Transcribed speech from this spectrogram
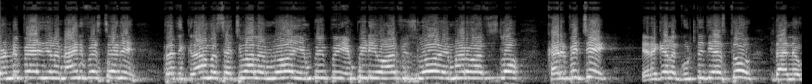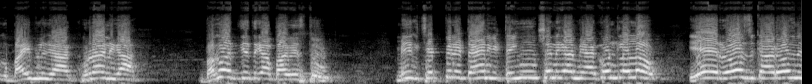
రెండు పేజీల మేనిఫెస్టోని ప్రతి గ్రామ సచివాలయంలో ఎంపీ ఎంపీడీ ఆఫీస్లో ఎంఆర్ఓ ఆఫీస్లో కనిపించి వెనకాల గుర్తు చేస్తూ దాన్ని ఒక బైబిల్గా ఖురాన్గా భగవద్గీతగా భావిస్తూ మీకు చెప్పిన టయానికి టెన్షన్గా మీ అకౌంట్లలో ఏ రోజుకి ఆ రోజున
